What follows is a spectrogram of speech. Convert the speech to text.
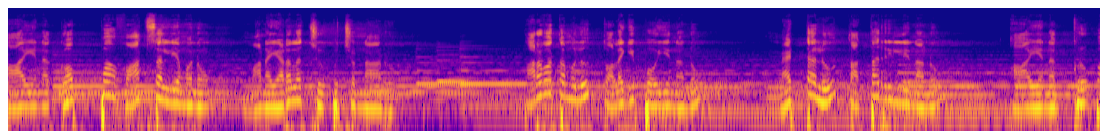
ఆయన గొప్ప వాత్సల్యమును మన ఎడల చూపుచున్నారు. పర్వతములు తొలగిపోయినను మెట్టలు తత్తరిల్లినను ఆయన కృప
